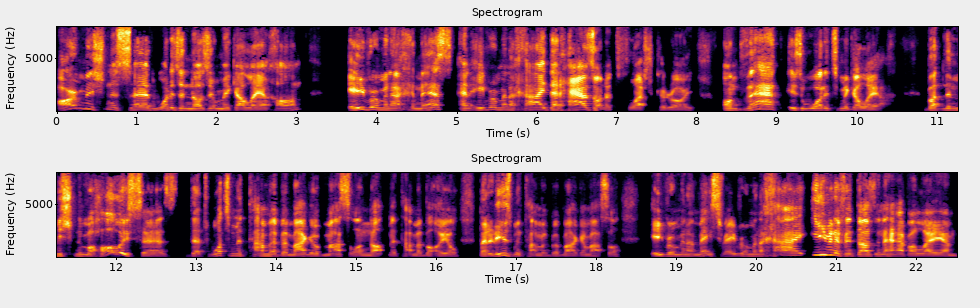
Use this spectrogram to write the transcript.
Our Mishnah said, what is a nazir megaleach on? Aver men achemes and aver men achai that has on it flesh karoi. On that is what it's megaleach. But the Mishnah Mahali says that what's metame b'maga of masal and not metame b'oil, but it is metame b'maga masal. Avram and Ames, Avram and even if it doesn't have a layam,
